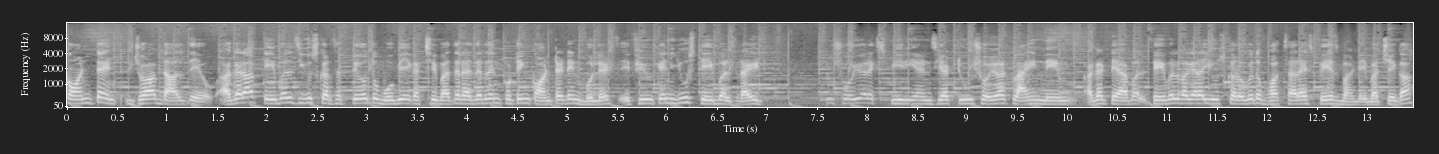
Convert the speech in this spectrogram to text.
कंटेंट जो आप डालते हो, अगर आप टेबल्स यूज़ कर सकते हो तो वो भी एक अच्छी बात है। Rather than putting content in bullets if you can use tables right to show your experience या to show your client name अगर टेबल टेबल वगैरह यूज़ करोगे तो बहुत सारा स्पेस बचेगा।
